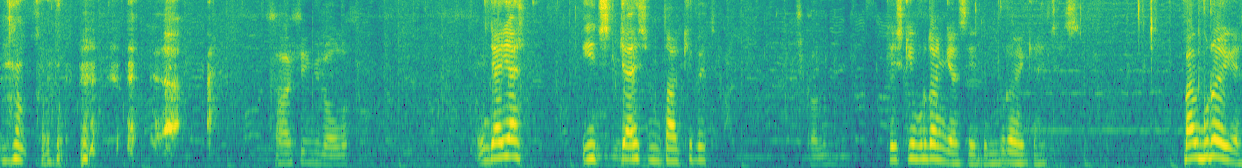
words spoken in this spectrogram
Sakin gül oğlum. gel gel. İç gel şimdi takip et. Çıkalım mı? Keşke buradan gelseydim. Buraya geleceğiz. Bak buraya gel.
